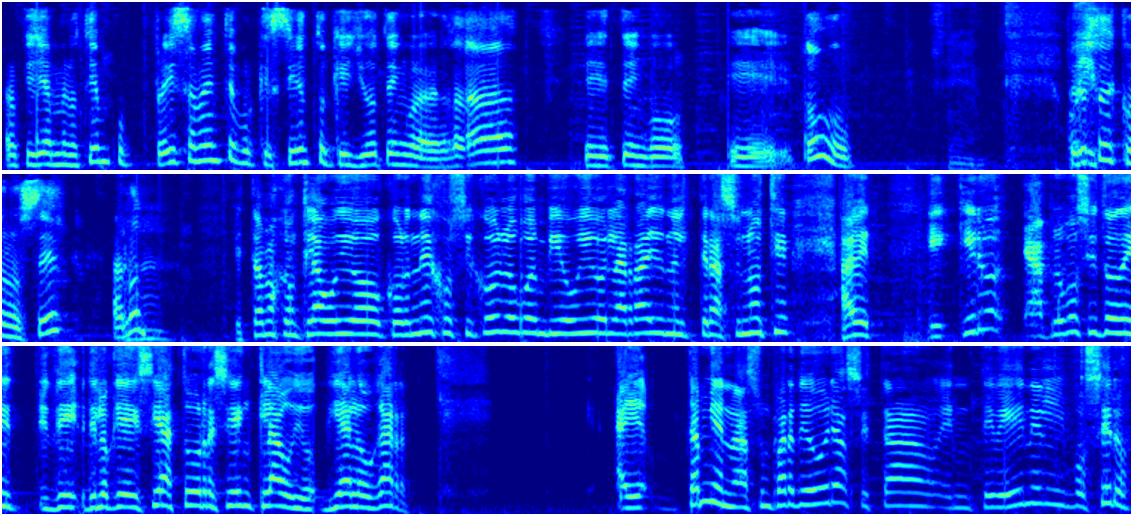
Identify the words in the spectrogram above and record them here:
a los que llevan menos tiempo, precisamente porque siento que yo tengo la verdad, eh, tengo eh, todo. Sí. Pero eso es conocer al otro. Estamos con Claudio Cornejo, psicólogo en vivo vivo en la radio en el Trasnoche. A ver, eh, quiero, a propósito de, lo que decías tú recién, Claudio, dialogar. Eh, también hace un par de horas está en TVN el vocero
